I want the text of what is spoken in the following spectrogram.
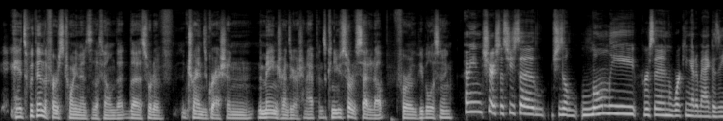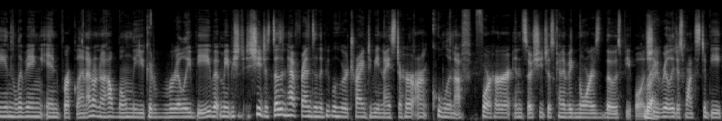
it's within the first 20 minutes of the film that the sort of transgression the main transgression happens can you sort of set it up for the people listening i mean sure so she's a she's a lonely person working at a magazine living in brooklyn i don't know how lonely you could really be but maybe she, she just doesn't have friends and the people who are trying to be nice to her aren't cool enough for her and so she just kind of ignores those people and right. she really just wants to be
